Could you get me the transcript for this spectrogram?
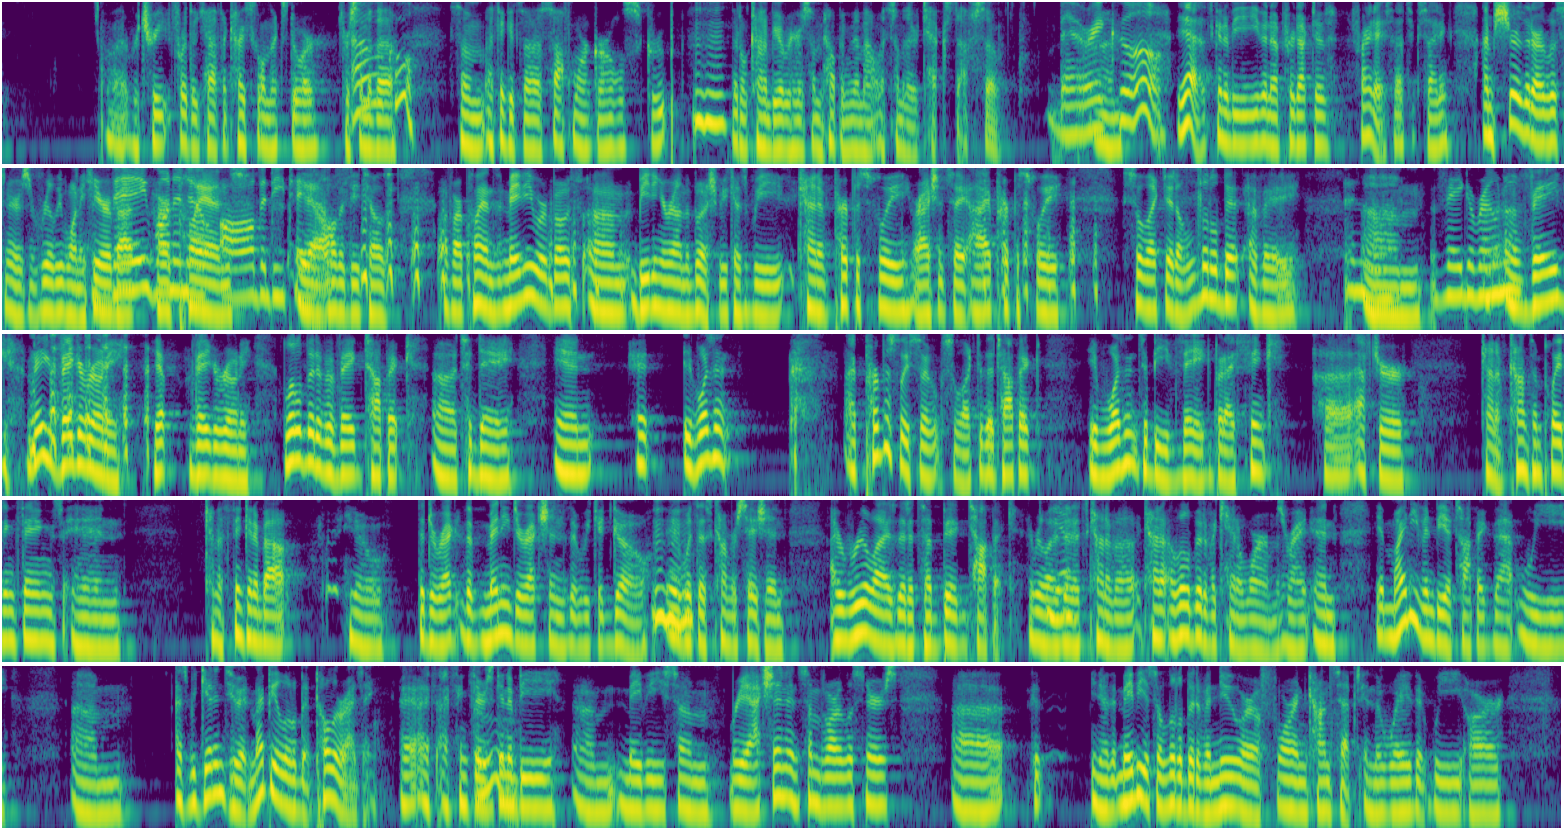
uh, retreat for the Catholic high school next door for some oh, of the, cool. some, I think it's a sophomore girls group Mm-hmm. that'll kind of be over here. So I'm helping them out with some of their tech stuff. So Very um, cool. yeah, it's going to be even a productive Friday. So that's exciting. I'm sure that our listeners really want to hear They about our want to know plans. all the details. Yeah, all the details of our plans. Maybe we're both um, beating around the bush because we kind of purposefully, or I should say, I purposefully selected a little bit of a, um, Vagaroni. a vague, vague, vagaroni. yep, vagaroni. A little bit of a vague topic uh, today, and it it wasn't. I purposely se- selected the topic. It wasn't to be vague, but I think uh, after kind of contemplating things and kind of thinking about, you know, the direct, the many directions that we could go Mm-hmm. with this conversation, I realized that it's a big topic. I realized Yeah. that it's kind of a kind of a little bit of a can of worms, right? And it might even be a topic that we, um, as we get into it, it might be a little bit polarizing. I, I, think there's going to be um, maybe some reaction in some of our listeners. Uh, that, you know that maybe it's a little bit of a new or a foreign concept in the way that we are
